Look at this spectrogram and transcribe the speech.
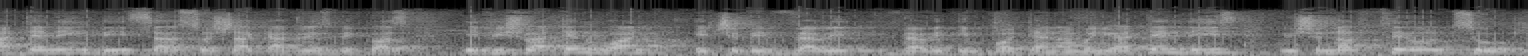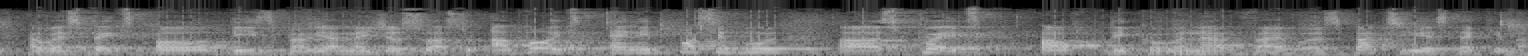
attending these uh, social gatherings, because if you should attend one, it should be very, very important. And when you attend these, you should not fail to uh, respect all these barrier measures so as to avoid any possible uh, spread of the coronavirus. Back to you, Esther Kima.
